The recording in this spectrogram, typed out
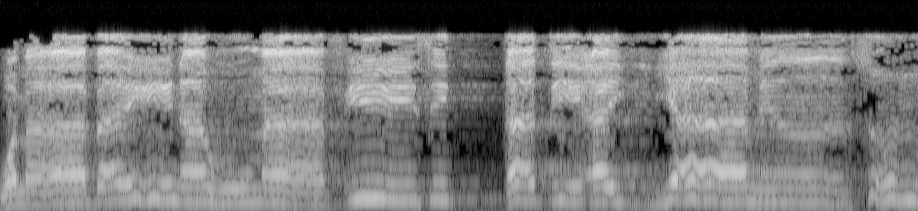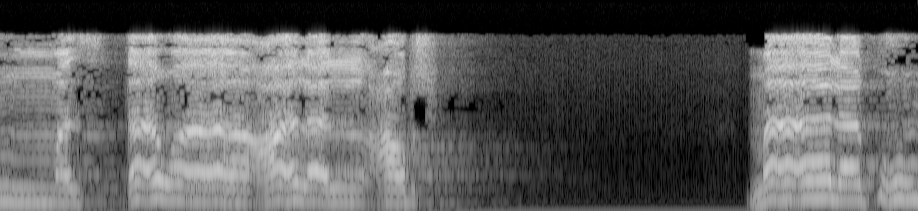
وما بينهما في ستة أيام ثم استوى على العرش ما لكم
